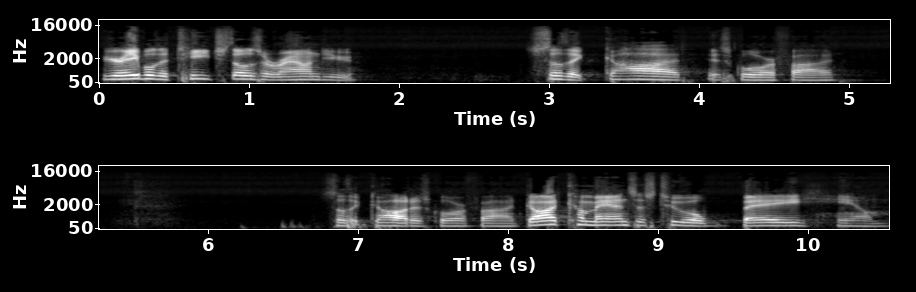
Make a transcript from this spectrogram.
You're able to teach those around you so that God is glorified. So that God is glorified. God commands us to obey Him.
